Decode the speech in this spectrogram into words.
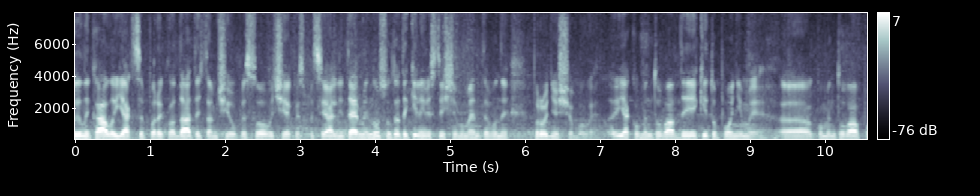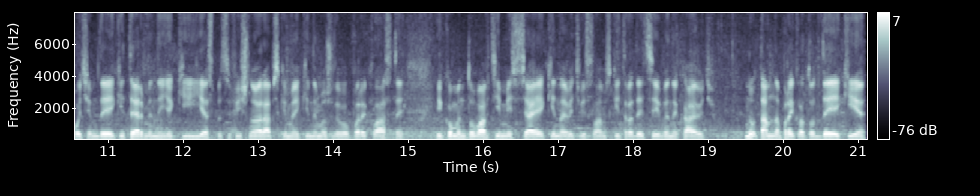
виникало, як це перекладати, там чи описово, чи якось спеціальні терміни. Ну, суто такі лінгвістичні моменти, вони природні, що були. Я коментував деякі топоніми, е, коментував потім деякі терміни, які є специфічно арабськими, які неможливо перекласти, і коментував ті місця, які навіть в ісламській традиції виникають. Ну там, наприклад, от деякі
